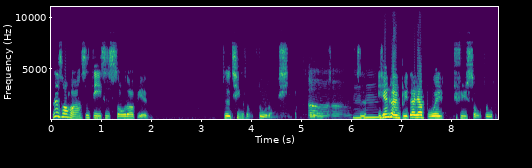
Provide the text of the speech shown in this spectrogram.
那时候好像是第一次收到别人就是亲手做东西吧，嗯嗯，就是以前可能比大家不会去手做什么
